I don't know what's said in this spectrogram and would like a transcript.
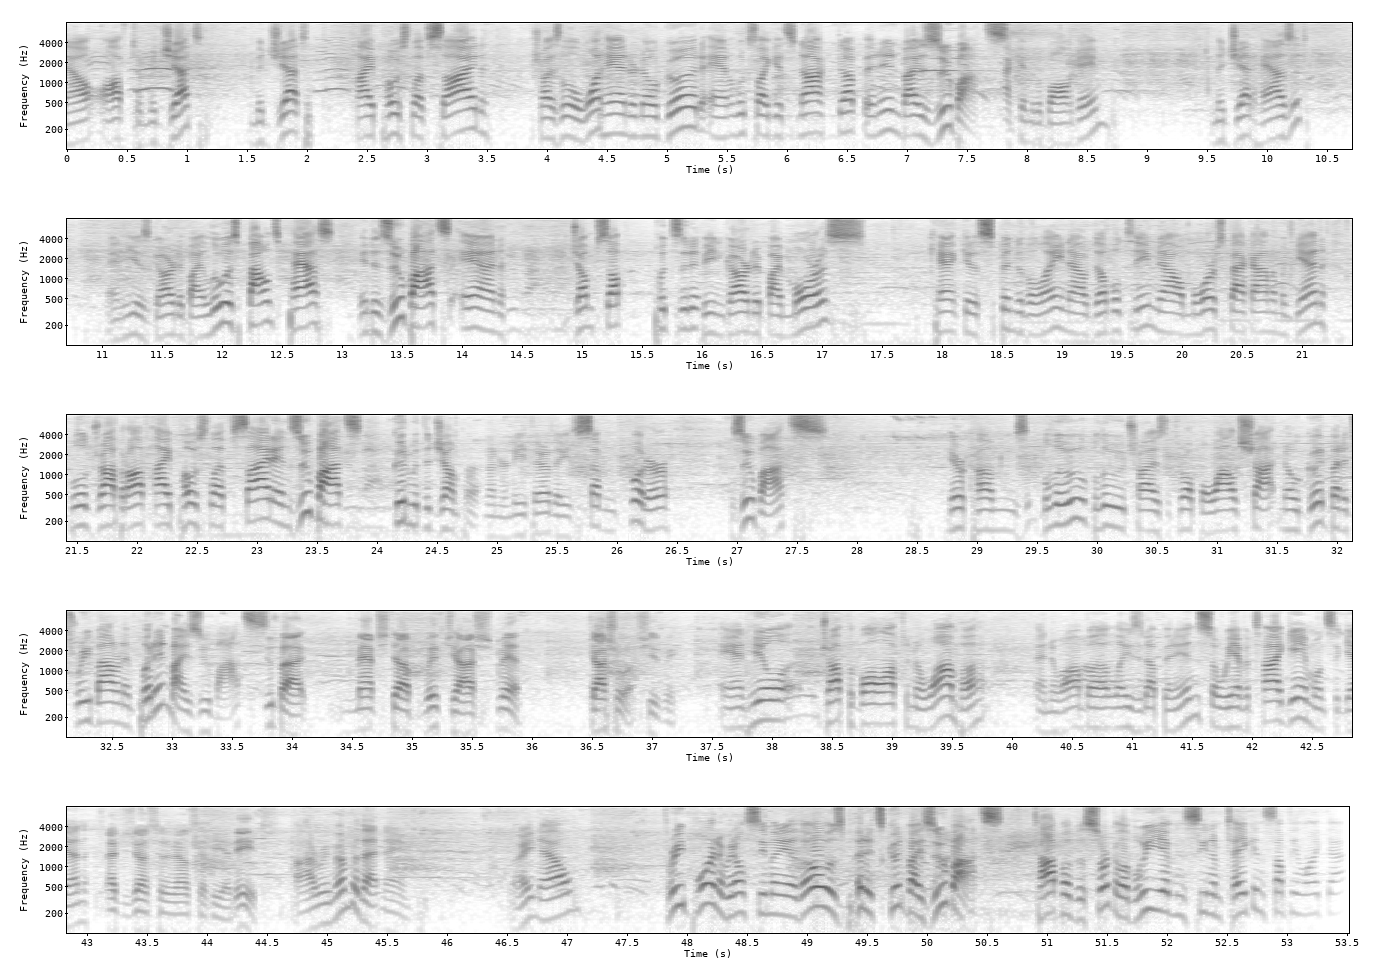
Now off to Majet. Majet, high post left side. Tries a little one-hander, no good, and it looks like it's knocked up and in by Zubac. Back into the ball game. Majet has it, and he is guarded by Lewis. Bounce pass into Zubac and jumps up, puts it in, being guarded by Morris. Can't get a spin to the lane. Now double team. Now Morris back on him again. Will drop it off. High post left side. And Zubac good with the jumper. Underneath there, the seven footer. Zubac. Here comes Blue. Blue tries to throw up a wild shot. No good, but it's rebounded and put in by Zubac. Zubac matched up with Josh Smith. Joshua, excuse me. And he'll drop the ball off to Nwamba. And Nwamba lays it up and in. So we have a tie game once again. Matthew Johnson announced that he had eight. I remember that name. Right now, three pointer. We don't see many of those, but it's good by Zubac. Top of the circle. Have we even seen him taken something like that?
